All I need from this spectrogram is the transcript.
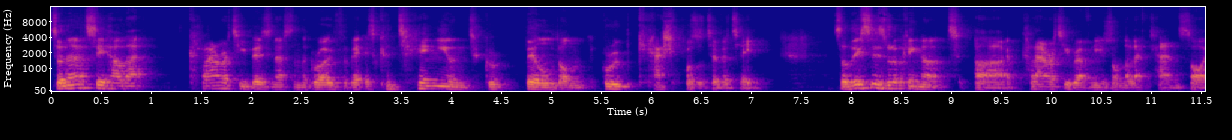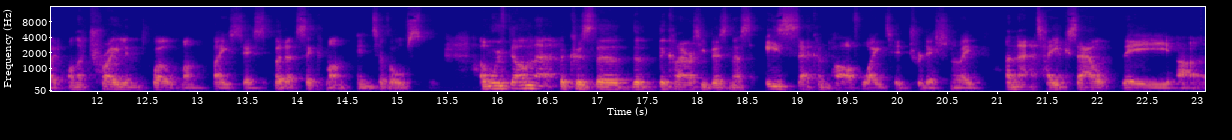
So now to see how that Clarity business and the growth of it is continuing to build on group cash positivity. So this is looking at uh, Clarity revenues on the left-hand side on a trailing 12-month basis, but at six-month intervals. And we've done that because the Clarity business is second half weighted traditionally, and that takes out the uh,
